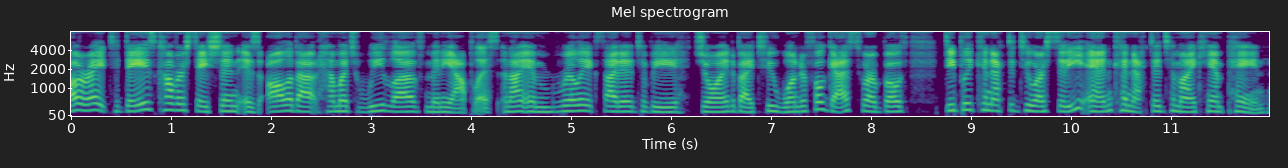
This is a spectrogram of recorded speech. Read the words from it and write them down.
All right, today's conversation is all about how much we love Minneapolis. And I am really excited to be joined by two wonderful guests who are both deeply connected to our city and connected to my campaign.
